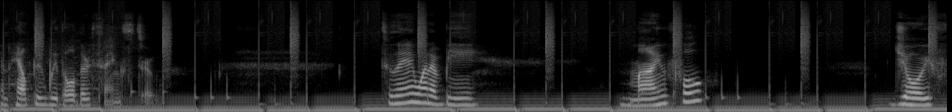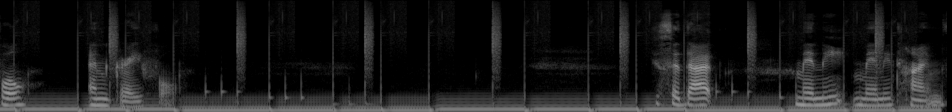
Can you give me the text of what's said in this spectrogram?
and help you with other things too. Today I want to be mindful, joyful, and grateful. You said that many, many times,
